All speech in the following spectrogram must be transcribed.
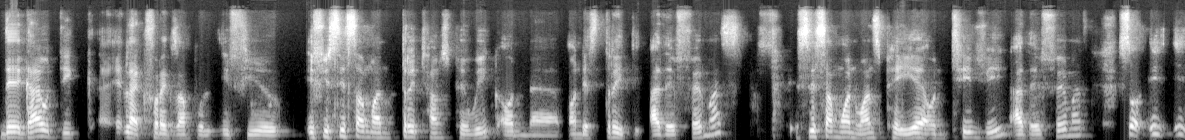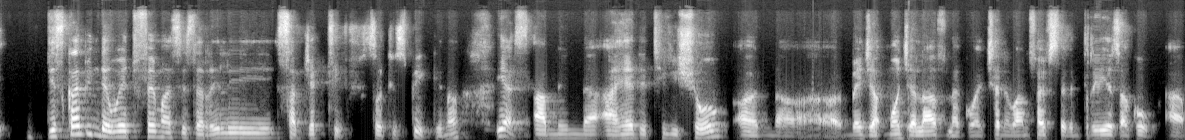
the guy would dig, like for example, if you if you see someone three times per week on uh, on the street, are they famous? See someone once per year on TV, are they famous? So it, it, describing the word famous is a really subjective, so to speak. You know, yes, I mean, uh, I had a TV show on uh, Major Moja Love, like on Channel One Five Seven three years ago, uh,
